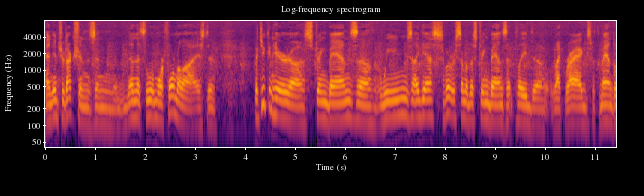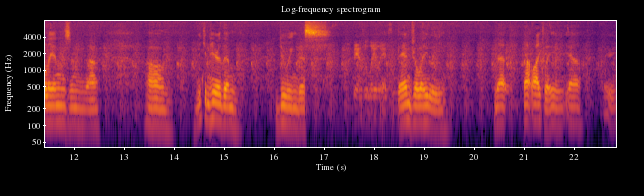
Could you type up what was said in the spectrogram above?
and introductions and then it's a little more formalized but you can hear uh, string bands, uh, Weems, I guess. What were some of the string bands that played uh, like rags with mandolins? And uh, um, you can hear them doing this Banjolays. banjolele. Not, not likely, yeah, maybe.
